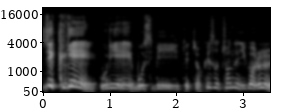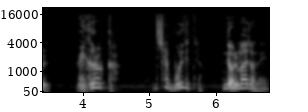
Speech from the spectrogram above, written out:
이제 그게 우리의 모습이 됐죠. 그래서 저는 이거를 왜 그럴까? 근데 잘 모르겠더라. 근데 얼마 전에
